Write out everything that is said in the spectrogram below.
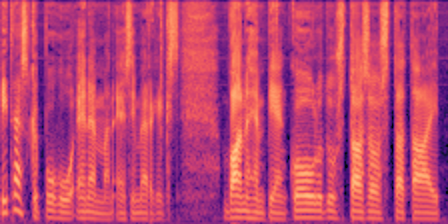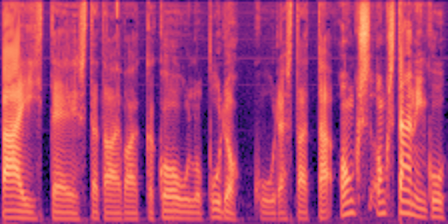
pitäisikö puhua enemmän esimerkiksi vanhempien koulutustasosta tai päihteistä tai vaikka koulupudokkuudesta, että onko tämä niinku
